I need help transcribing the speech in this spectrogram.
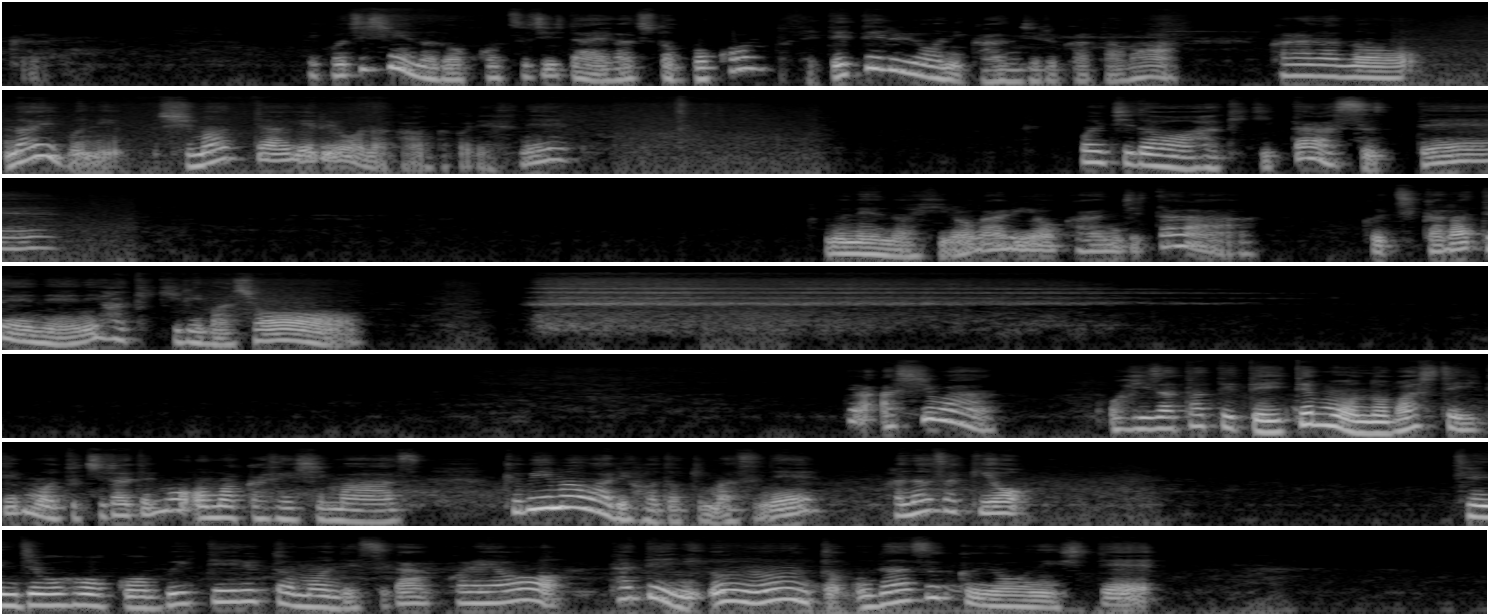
でご自身の肋骨自体がちょっとボコンと、出てるように感じる方は、体の内部にしまってあげるような感覚ですね。もう一度吐き切ったら吸って、胸の広がりを感じたら、口から丁寧に吐き切りましょう。では足はお膝立てていても伸ばしていてもどちらでもお任せします。首周りほどきますね。鼻先を天井方向を向いていると思うんですが、これを縦にうんうんとうなずくようにして、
